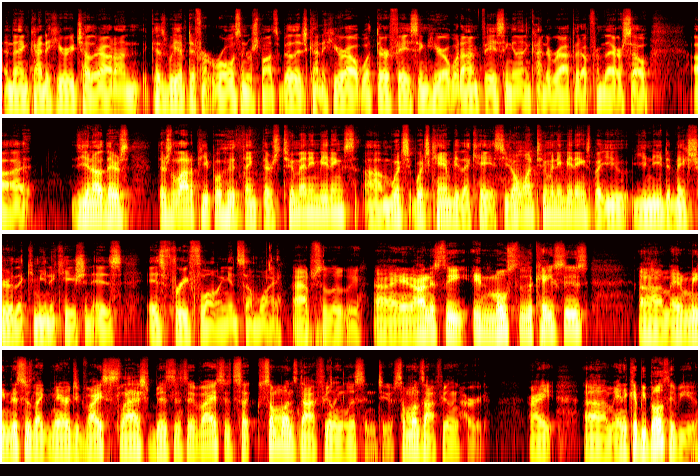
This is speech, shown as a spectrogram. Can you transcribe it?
and then kind of hear each other out on because we have different roles and responsibilities. Kind of hear out what they're facing, hear out what I'm facing, and then kind of wrap it up from there. So, uh, you know, there's there's a lot of people who think there's too many meetings, um, which which can be the case. You don't want too many meetings, but you you need to make sure that communication is is free flowing in some way. Absolutely, uh, and honestly, in most of the cases um, and I mean, this is like marriage advice slash business advice. It's like someone's not feeling listened to, someone's not feeling heard, right? Um, and it could be both of you,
